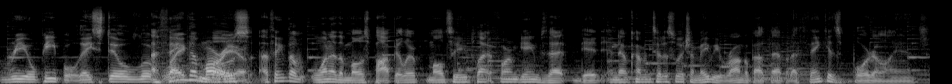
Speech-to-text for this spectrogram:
real people. They still look I think like the Mario. most I think the one of the most popular multi-platform games that did end up coming to the Switch. I may be wrong about that, but I think it's Borderlands,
